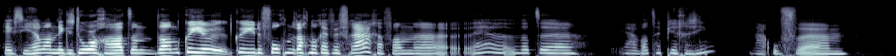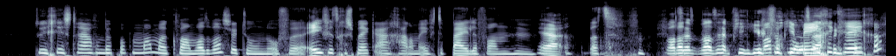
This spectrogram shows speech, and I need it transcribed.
heeft hij helemaal niks doorgehad, dan, dan kun, je, kun je de volgende dag nog even vragen van, eh, hè, wat, ja, wat heb je gezien? Nou, of ehm, toen je gisteravond bij papa en mama kwam, wat was er toen? Of eh, even het gesprek aangaan om even te peilen van, hm, Ja. wat, Wat, Wat- heb, wat heb je hier wat heb je meegekregen?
